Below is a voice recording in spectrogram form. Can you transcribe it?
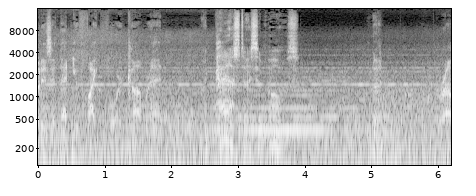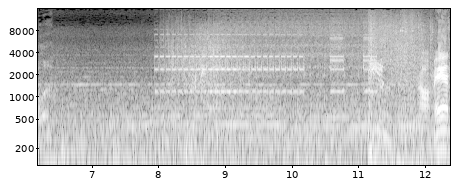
What is it that you fight for, comrade? My past, I suppose. Umbrella. Oh man.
